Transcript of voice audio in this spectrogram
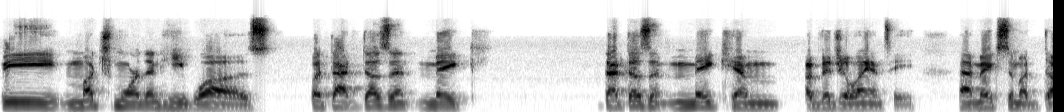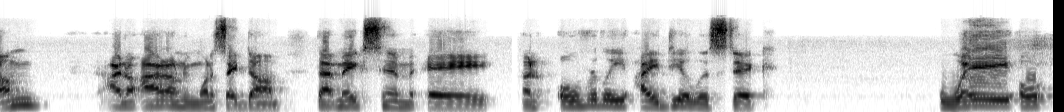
be much more than he was, but that doesn't make that doesn't make him a vigilante. That makes him a dumb I don't I don't even want to say dumb. That makes him a an overly idealistic way o-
